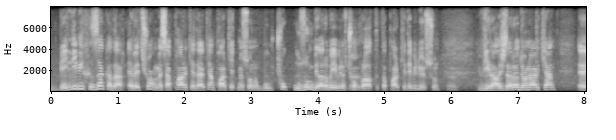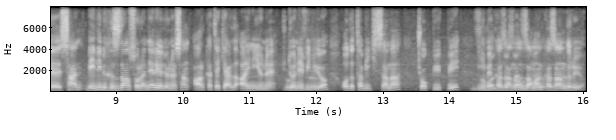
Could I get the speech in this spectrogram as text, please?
belli bir hıza kadar evet şu an mesela park ederken park etme sorunu bu çok uzun bir arabayı bile çok Evet. rahatlıkla park edebiliyorsun. Virajlara dönerken e, sen belli bir hızdan sonra nereye dönersen arka teker de aynı yöne Çok dönebiliyor. güzel. O da tabii ki sana çok büyük bir Zaman ivme kazandırıyor, zaman kazandırıyor. kazandırıyor.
